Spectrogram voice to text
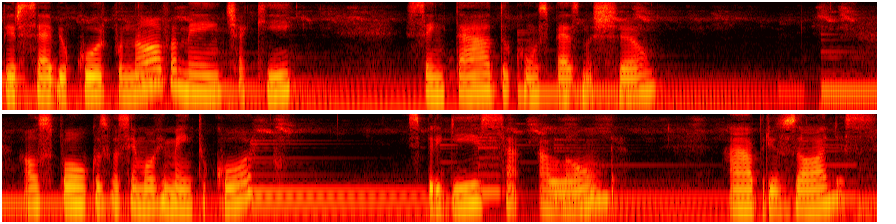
percebe o corpo novamente aqui, sentado com os pés no chão. Aos poucos você movimenta o corpo espreguiça, alonga, abre os olhos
